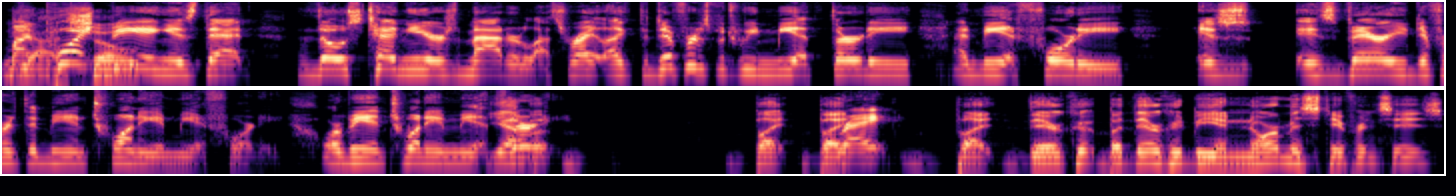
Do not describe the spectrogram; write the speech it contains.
My Yeah, point so- being is that those ten years matter less, right? Like the difference between me at thirty and me at forty is is very different than me at twenty and me at forty, or me at twenty and me at yeah, thirty. but but but Right? but there could but there could be enormous differences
